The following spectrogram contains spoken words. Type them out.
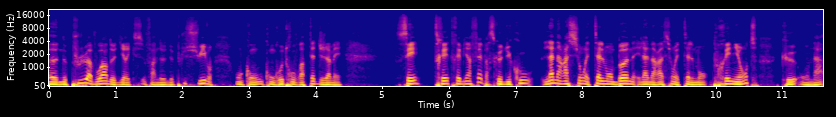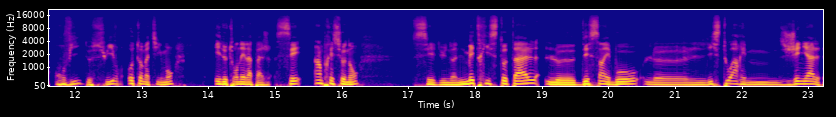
euh, ne plus avoir de direction, enfin ne, plus suivre, on- qu'on qu'on retrouvera peut-être jamais. C'est très très bien fait parce que du coup la narration est tellement bonne et la narration est tellement prégnante que on a envie de suivre automatiquement et de tourner la page. C'est impressionnant. C'est d'une une maîtrise totale. Le dessin est beau, l'histoire est géniale.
